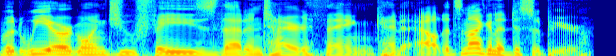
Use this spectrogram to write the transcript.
But we are going to phase that entire thing kind of out. It's not going to disappear.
